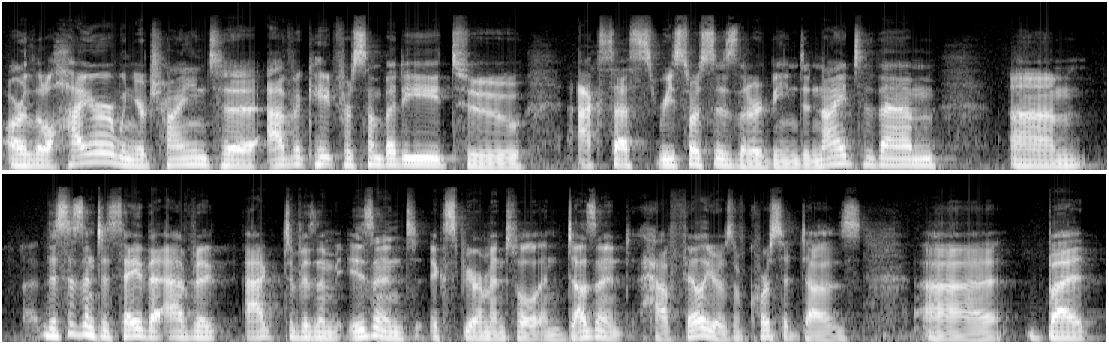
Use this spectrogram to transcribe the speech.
are a little higher when you're trying to advocate for somebody to access resources that are being denied to them. Um, this isn't to say that activism isn't experimental and doesn't have failures. Of course it does, uh, but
